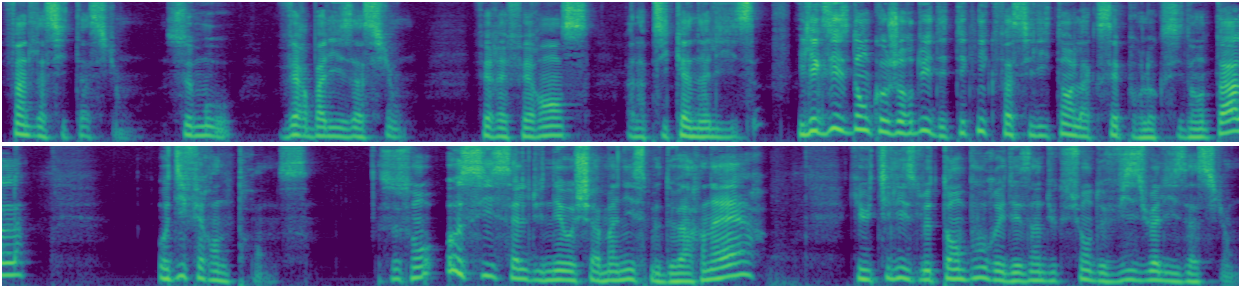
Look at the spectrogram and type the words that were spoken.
Fin de la citation. Ce mot, verbalisation, fait référence à la psychanalyse. Il existe donc aujourd'hui des techniques facilitant l'accès pour l'occidental aux différentes transes. Ce sont aussi celles du néo-chamanisme de Harner, qui utilise le tambour et des inductions de visualisation.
